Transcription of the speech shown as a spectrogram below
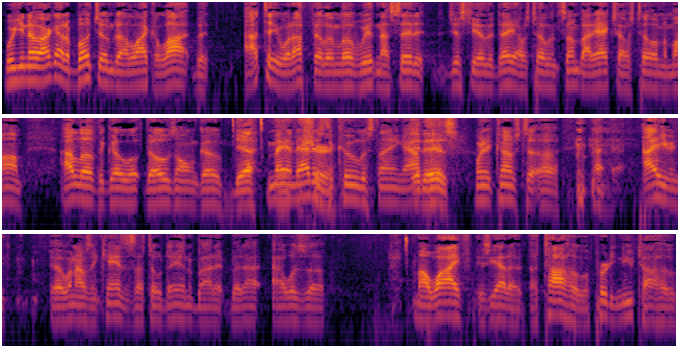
Well, you know, I got a bunch of them that I like a lot, but I tell you what I fell in love with, and I said it just the other day. I was telling somebody, actually, I was telling the mom, I love the go the Ozone Go. Yeah. man, Yeah, that for is the coolest thing out It there. is. when it comes to. Uh, I, I even uh, when I was in Kansas, I told Dan about it, but I I was uh, my wife has got a, a Tahoe, a pretty new Tahoe.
